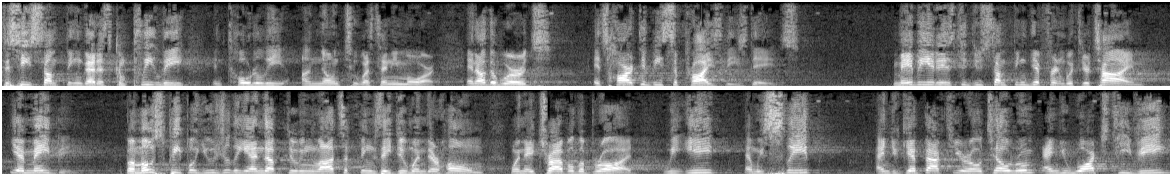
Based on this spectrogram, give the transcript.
to see something that is completely and totally unknown to us anymore. In other words, it's hard to be surprised these days. Maybe it is to do something different with your time. Yeah, maybe. But most people usually end up doing lots of things they do when they're home, when they travel abroad. We eat and we sleep, and you get back to your hotel room and you watch TV.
